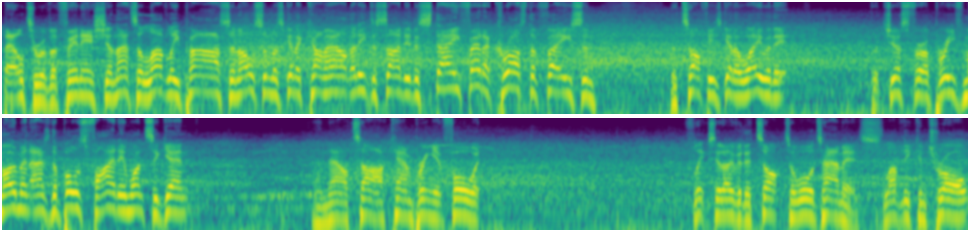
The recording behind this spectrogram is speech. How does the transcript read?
belter of a finish, and that's a lovely pass. And Olsen was going to come out, then he decided to stay, fed across the face, and the Toffees get away with it. But just for a brief moment as the ball's fired in once again. And now Tah can bring it forward. Flicks it over the top towards James. Lovely control.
